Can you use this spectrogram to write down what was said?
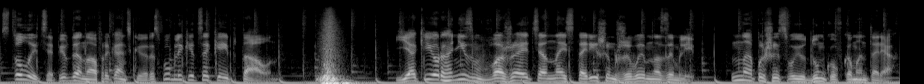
Столиця Південно-Африканської Республіки це Кейптаун. Який організм вважається найстарішим живим на землі? Напиши свою думку в коментарях.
